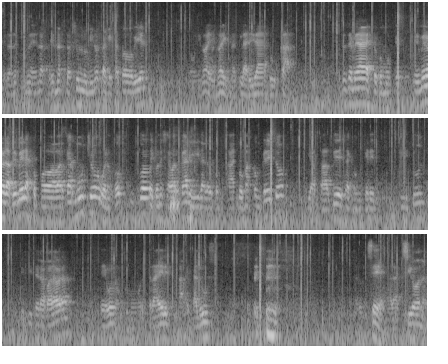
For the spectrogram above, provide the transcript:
pero en en una, situación luminosa que está todo bien, no hay, no hay una claridad que buscar. Entonces me da esto como que primero la primera es como abarcar mucho, bueno, corte con ese abarcar y ir a, lo- algo más concreto y a partir de esa concretitud, dijiste la palabra, eh, bueno, como traer esta, esta luz a lo que sea, a la acción, a no.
